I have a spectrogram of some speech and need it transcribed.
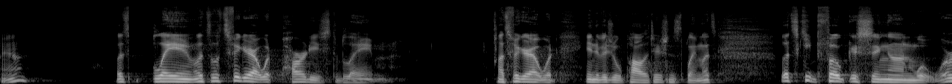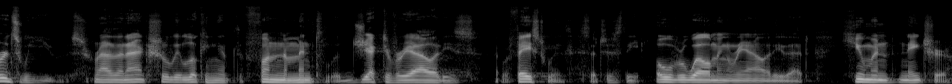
Yeah. Let's blame. Let's let's figure out what parties to blame. Let's figure out what individual politicians to blame. Let's let's keep focusing on what words we use rather than actually looking at the fundamental objective realities that we're faced with, such as the overwhelming reality that human nature,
